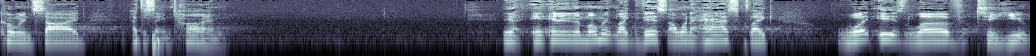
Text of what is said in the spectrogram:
coincide at the same time. Yeah, and in a moment like this, I want to ask, like, what is love to you?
